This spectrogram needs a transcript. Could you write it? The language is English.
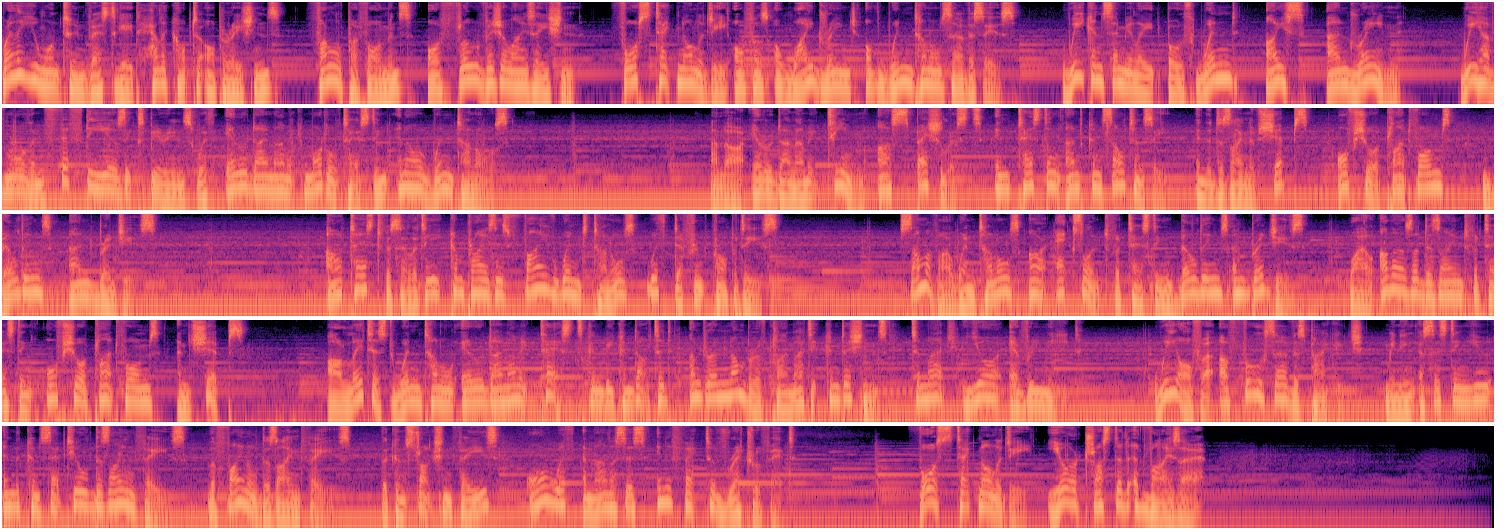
Whether you want to investigate helicopter operations, funnel performance or flow visualization, Force Technology offers a wide range of wind tunnel services. We can simulate both wind, ice and rain. We have more than 50 years experience with aerodynamic model testing in our wind tunnels. And our aerodynamic team are specialists in testing and consultancy in the design of ships, offshore platforms, buildings and bridges. Our test facility comprises five wind tunnels with different properties. Some of our wind tunnels are excellent for testing buildings and bridges, while others are designed for testing offshore platforms and ships. Our latest wind tunnel aerodynamic tests can be conducted under a number of climatic conditions to match your every need. We offer a full service package, meaning assisting you in the conceptual design phase, the final design phase, the construction phase, or with analysis in effective retrofit. Force Technology, your trusted advisor.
